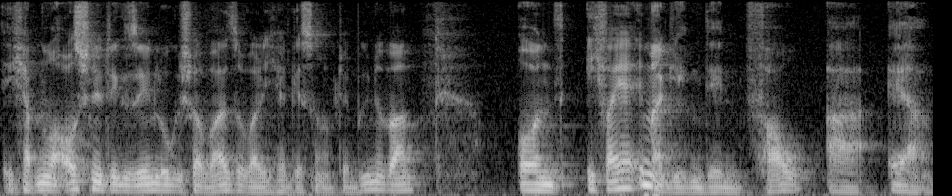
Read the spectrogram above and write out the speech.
Ich habe nur Ausschnitte gesehen, logischerweise, weil ich ja gestern auf der Bühne war. Und ich war ja immer gegen den VAR.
